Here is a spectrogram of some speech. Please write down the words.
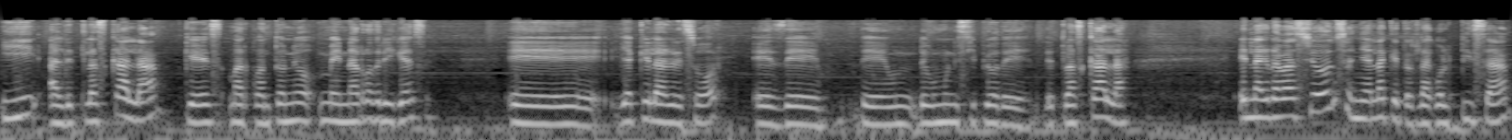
y al de Tlaxcala, que es Marco Antonio Mena Rodríguez, eh, ya que el agresor es de, un, municipio de, Tlaxcala. En la grabación señala que tras la golpiza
